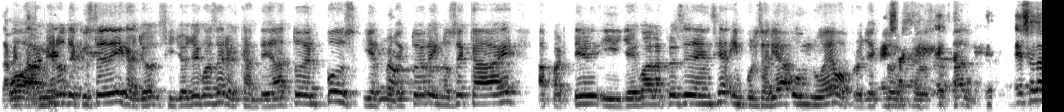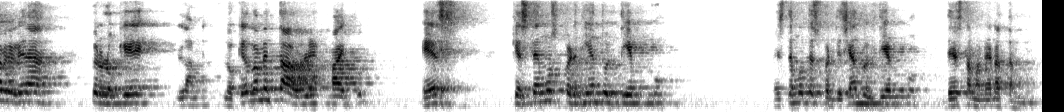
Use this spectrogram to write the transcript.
O a menos de que usted diga, yo, si yo llego a ser el candidato del PUS y el proyecto de ley no se cae a partir y llego a la presidencia, impulsaría un nuevo proyecto de ley. Esa es la realidad. Pero lo que, lo que es lamentable, Michael, es que estemos perdiendo el tiempo, estemos desperdiciando el tiempo de esta manera tan,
